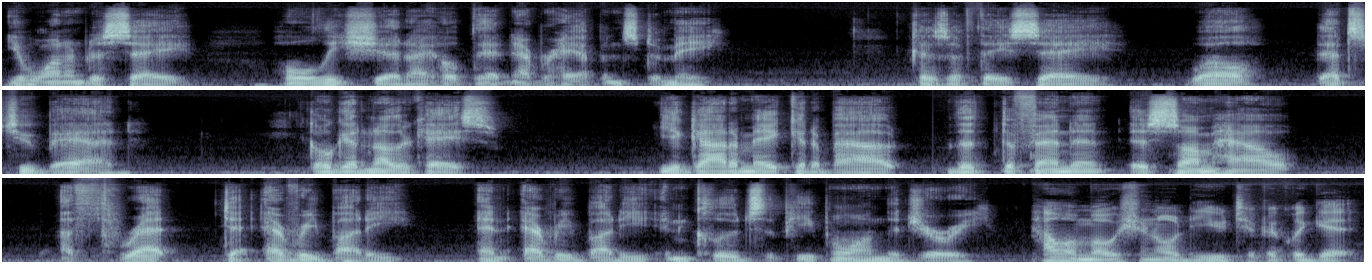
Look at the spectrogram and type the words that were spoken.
you want them to say, holy shit, I hope that never happens to me. Because if they say, well, that's too bad, go get another case. You got to make it about the defendant is somehow a threat to everybody, and everybody includes the people on the jury. How emotional do you typically get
